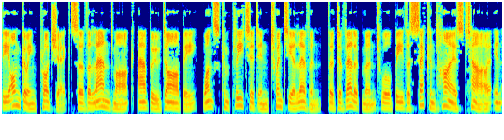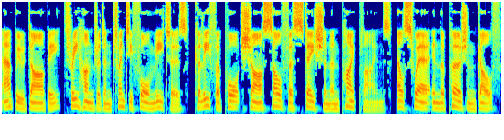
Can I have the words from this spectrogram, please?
The ongoing projects are the landmark Abu Dhabi, once completed in 2011. The development will be the second highest tower in Abu Dhabi, 324 meters. Khalifa Port Shah sulfur station and pipelines. Elsewhere in the Persian Gulf,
